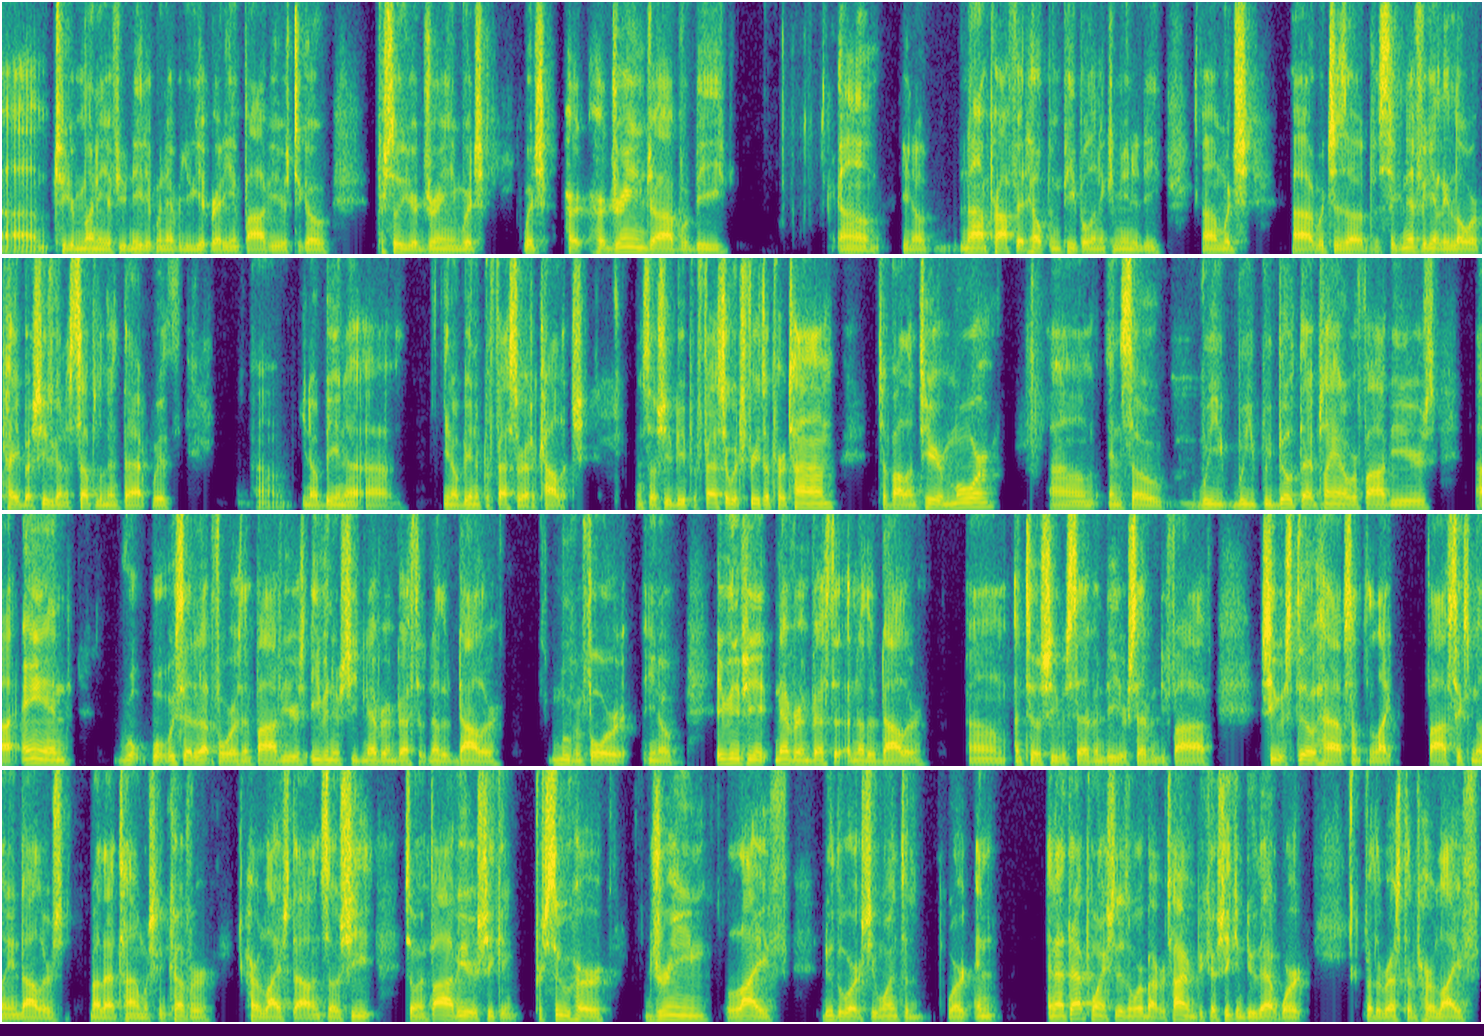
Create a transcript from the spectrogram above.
um, to your money if you need it whenever you get ready in five years to go pursue your dream. Which which her her dream job would be, um, you know, nonprofit helping people in the community, um, which uh, which is a significantly lower pay, but she's going to supplement that with, uh, you know, being a, a you know being a professor at a college, and so she'd be a professor, which frees up her time to volunteer more. Um, and so we we we built that plan over five years, uh, and what, what we set it up for is in five years, even if she never invested another dollar, moving forward, you know, even if she never invested another dollar um, until she was seventy or seventy five, she would still have something like five six million dollars by that time, which can cover her lifestyle. And so she so in five years she can pursue her dream life, do the work she wanted to work, and and at that point, she doesn't worry about retirement because she can do that work for the rest of her life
